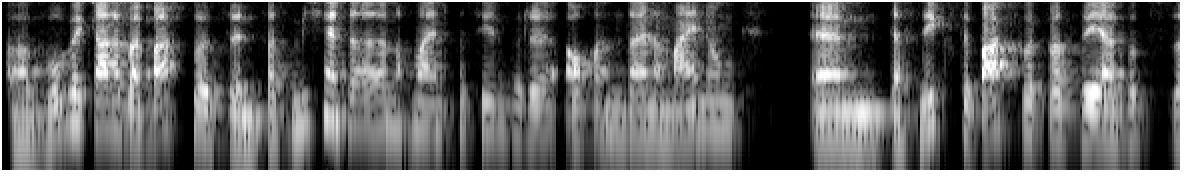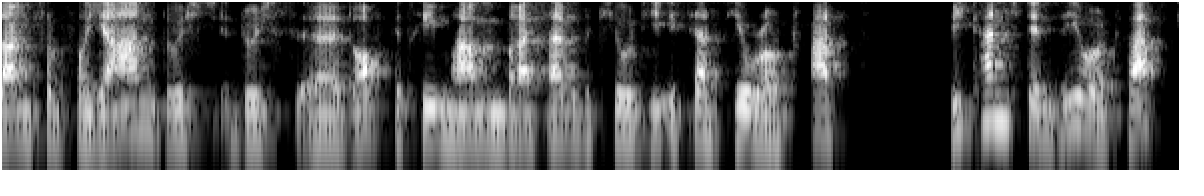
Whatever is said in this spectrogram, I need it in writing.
Aber wo wir gerade bei Buzzword sind, was mich halt äh, nochmal interessieren würde, auch an deiner Meinung, ähm, das nächste Buzzword, was wir ja sozusagen schon vor Jahren durch, durchs äh, Dorf getrieben haben im Bereich Cybersecurity, ist ja Zero Trust. Wie kann ich denn Zero Trust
